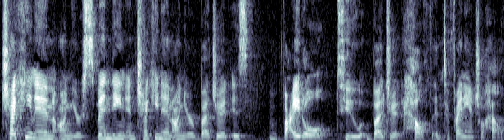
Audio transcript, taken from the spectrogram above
checking in on your spending and checking in on your budget is vital to budget health and to financial health.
